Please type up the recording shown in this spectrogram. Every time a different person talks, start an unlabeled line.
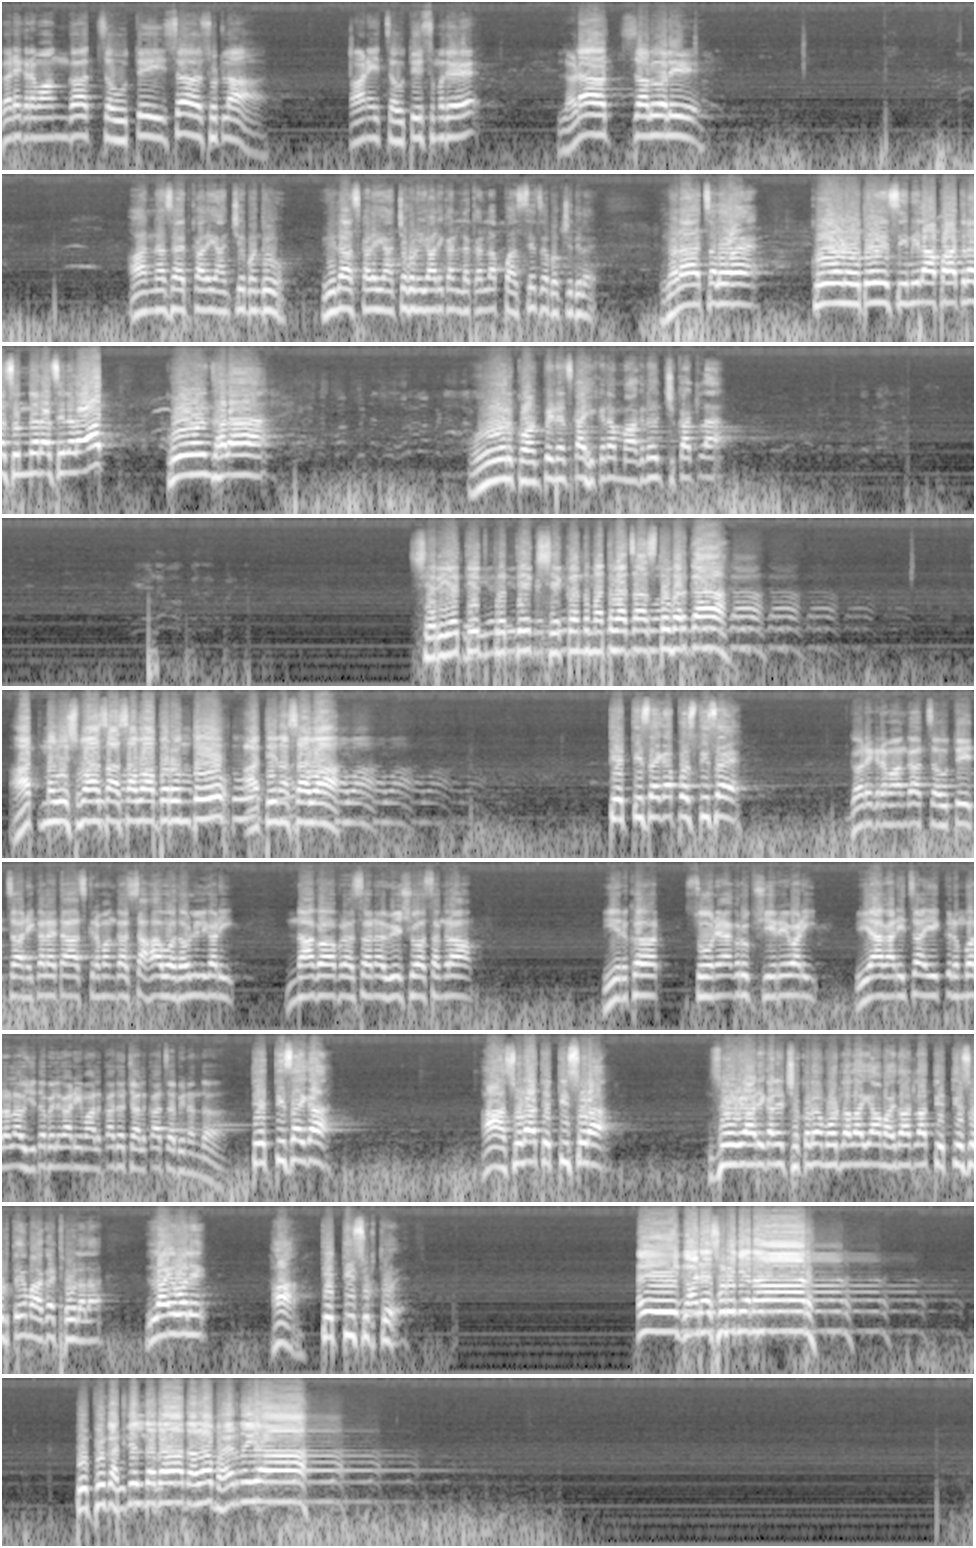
गडे क्रमांक चौतीस सुटला. आणि चौतीसमध्ये लढत चालू आली.
अण्णासाहेब काळे यांचे बंधू विलास काळे यांच्याकडून या ठिकाणी लखनला पाचशेचं बक्षी दिलंय. लढत चालू आहे. कोण होतोय? सिमीला पात्र सुंदर असे लढत. कोण झाला? ओर कॉन्फिडन्स. का इकडं मागणं चिकाटला?
शर्यतीत प्रत्येक सेकंद महत्त्वाचा असतो बर का? आत्मविश्वास असावा परंतु आती नसावा
तेहतीस आहे का पस्तीस आहे?
गाडी क्रमांक चौतीसचा निकाल आहे. आज क्रमांक सहा वधवलेली गाडी. नागाव प्रसन्न विश्व संग्राम. हिरखर सोन्या ग्रुप शिरेवाडी. या गाडीचा एक नंबरला विजेता बैलगाडी मालकाचं चालकाचं अभिनंदन.
तेहतीस आहे का? हा सोळा तेहतीस सोळा जो या ठिकाणी छकडं मोडलाला या मैदानातला तेहतीस सुटतोय मागं ठेवलेला. लाईव्ह हा तेहतीस सुटतोय
ए गाड्या सोडून येणार. टोपी घातलेली दादा दादा बाहेर नाही या.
